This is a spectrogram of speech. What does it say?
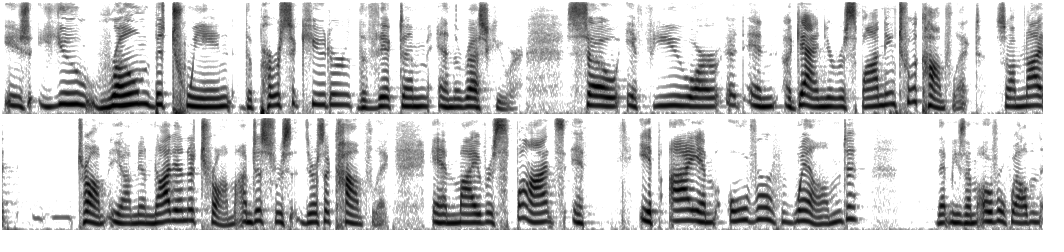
is you roam between the persecutor, the victim, and the rescuer. So if you are, and again, you're responding to a conflict. So I'm not trauma. Yeah, I mean, I'm not in a trauma. I'm just there's a conflict, and my response, if if I am overwhelmed, that means I'm overwhelmed.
